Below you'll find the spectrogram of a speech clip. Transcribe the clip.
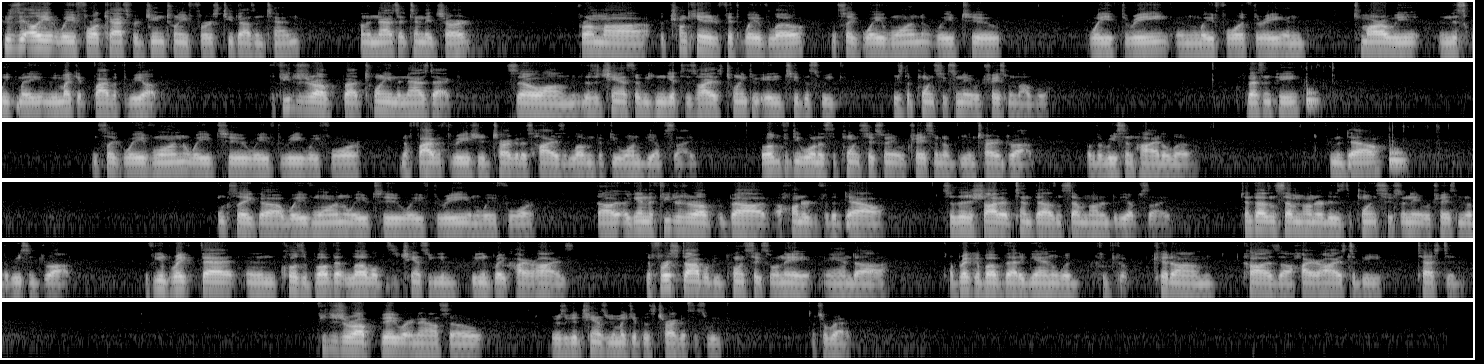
Here's the Elliott wave forecast for June 21st, 2010 on the NASDAQ 10-day chart. From uh, the truncated fifth wave low, looks like wave 1, wave 2, wave 3, and wave 4, 3. And tomorrow, we in this week, may, we might get 5 or 3 up. The futures are up about 20 in the NASDAQ. So um, there's a chance that we can get to as high as 2382 this week, which is the 0.618 retracement level. For S&P, it's like wave 1, wave 2, wave 3, wave 4. And a 5 of 3 should target as high as 1151 to the upside. 1151 is the 0.6 retracement of the entire drop of the recent high to low. From the Dow, looks like uh, wave 1, wave 2, wave 3, and wave 4. Uh, again, the futures are up about 100 for the Dow, so there's a shot at 10,700 to the upside. 10,700 is the 0.618 retracement of the recent drop. If we can break that and close above that level, there's a chance we can we can break higher highs. The first stop would be 0.618, and uh, a break above that again would could could um, cause uh, higher highs to be tested. Futures are up big right now, so there's a good chance we might get those targets this week. That's a wrap.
